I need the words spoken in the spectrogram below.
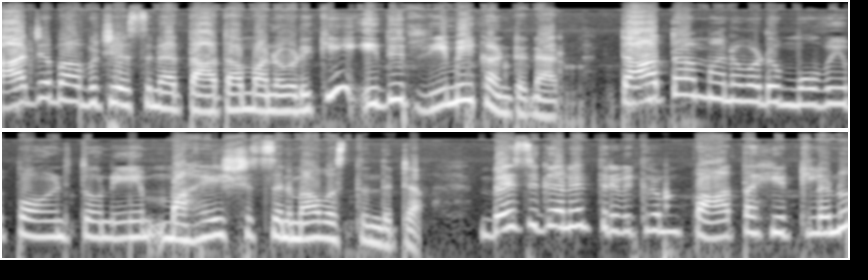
రాజబాబు చేసిన తాత మనవడికి ఇది రీమేక్ అంటున్నారు. తాత మనవడు మూవీ పాయింట్ తోనే మహేష్ సినిమా వస్తుందట. బేసిక్ గానే త్రివిక్రమ్ పాత హిట్లను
